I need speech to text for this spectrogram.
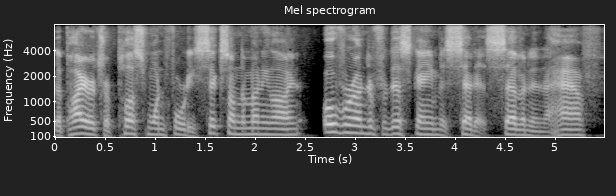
The Pirates are plus 146 on the money line. Over under for this game is set at seven and a half.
